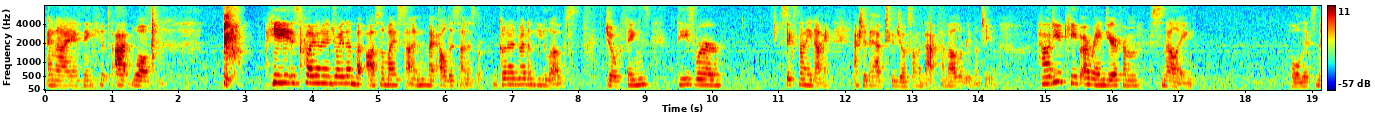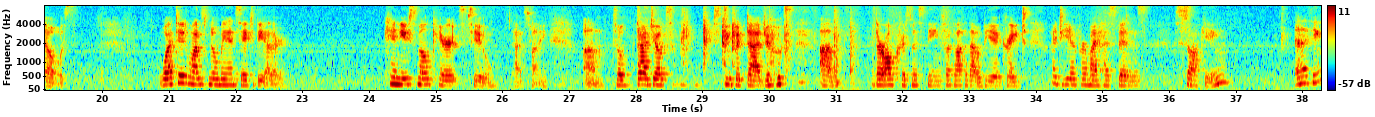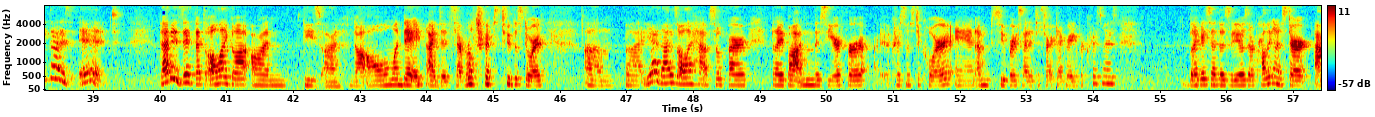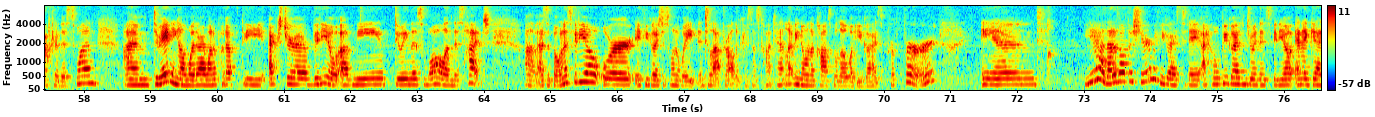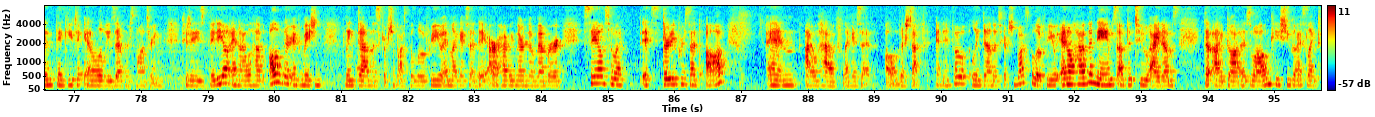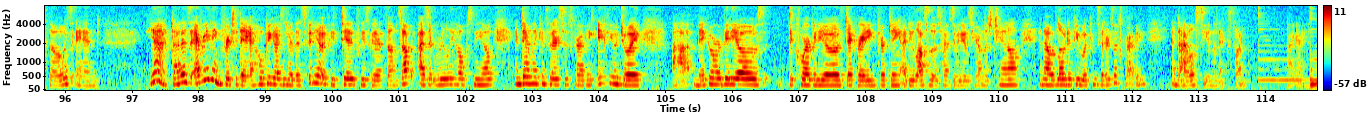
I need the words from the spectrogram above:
And I think, he, I, well, he is probably going to enjoy them, but also my son, my eldest son is going to enjoy them. He loves joke things. These were $6.99. Actually, they have two jokes on the back. I might as well read them to you. How do you keep a reindeer from smelling? Hold its nose. What did one snowman say to the other? Can you smell carrots too? That's funny. Um, so dad jokes, stupid dad jokes. Um, they're all Christmas themed, so I thought that that would be a great idea for my husband's stocking. And I think that is it. That is it. That's all I got on these, uh, not all in one day. I did several trips to the stores. Um, but yeah, that is all I have so far that I bought in this year for Christmas decor and I'm super excited to start decorating for Christmas. Like I said, those videos are probably going to start after this one. I'm debating on whether I want to put up the extra video of me doing this wall and this hutch um, as a bonus video or if you guys just want to wait until after all the Christmas content. Let me know in the comments below what you guys prefer. And yeah, that is all to share with you guys today. I hope you guys enjoyed this video. And again, thank you to Ana Luisa for sponsoring today's video. And I will have all of their information linked down in the description box below for you. And like I said, they are having their November sale. So it's 30% off. And I will have, like I said, all of their stuff and info linked down in the description box below for you. And I'll have the names of the two items that I got as well in case you guys liked those. And yeah, that is everything for today. I hope you guys enjoyed this video. If you did, please give it a thumbs up as it really helps me out. And definitely consider subscribing if you enjoy uh, makeover videos, decor videos, decorating, thrifting. I do lots of those types of videos here on this channel. And I would love it if you would consider subscribing. And I will see you in the next one. Bye guys.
